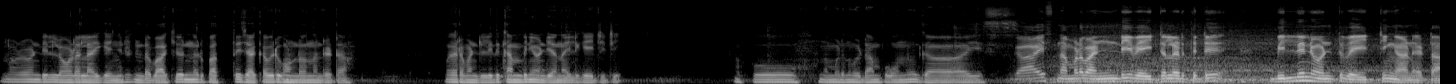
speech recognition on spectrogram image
നമ്മുടെ വണ്ടിയിൽ ലോഡെല്ലാം ആയി കഴിഞ്ഞിട്ടുണ്ട് ബാക്കി വരുന്നൊരു പത്ത് ചക്ക അവർ കൊണ്ടുവന്നിട്ടുണ്ട് കേട്ടോ വേറെ വണ്ടിയിൽ ഇത് കമ്പനി വണ്ടിയാണ് അതിൽ കയറ്റിയിട്ട് അപ്പോൾ നമ്മളിന്ന് വിടാൻ പോകുന്നു ഗായ്സ് ഗായ്സ് നമ്മുടെ വണ്ടി വെയിറ്റെല്ലാം എടുത്തിട്ട് ബില്ലിന് വേണ്ടിയിട്ട് വെയിറ്റിംഗ് ആണ് കേട്ടോ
